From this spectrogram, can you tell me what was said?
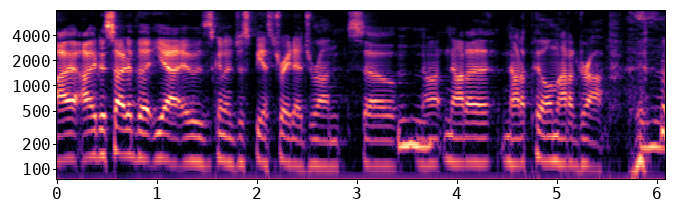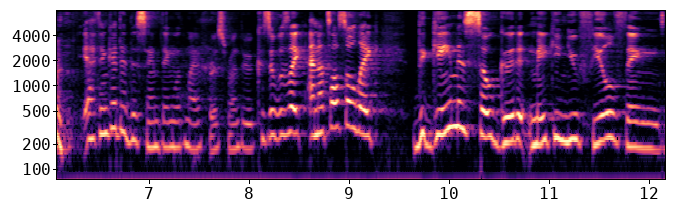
I, I decided that yeah, it was gonna just be a straight edge run. So Mm-hmm. not not a not a pill, not a drop. I think I did the same thing with my first run through because it was like, and it's also like the game is so good at making you feel things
